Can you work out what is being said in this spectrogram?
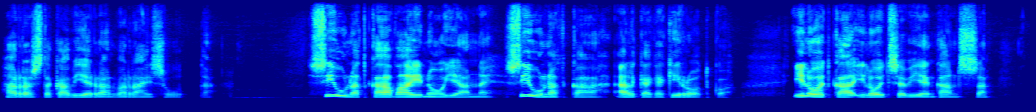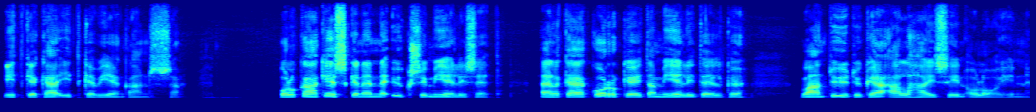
harrastakaa vieraan varaisuutta. Siunatkaa vainoijanne, siunatkaa, älkääkä kirotko. Iloitkaa iloitsevien kanssa, itkekää itkevien kanssa. Olkaa keskenänne yksimieliset, älkää korkeita mielitelkö, vaan tyytykää alhaisiin oloihin.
